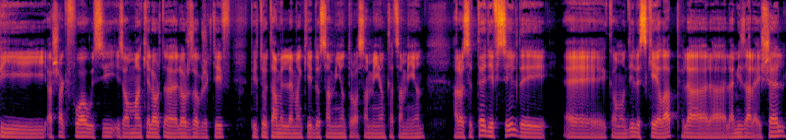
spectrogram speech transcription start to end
Puis à chaque fois aussi, ils ont manqué euh, leurs objectifs. Puis tout le temps, ils ont manqué 200 millions, 300 millions, 400 millions. Alors c'est très difficile de, euh, comme on dit, le scale-up, la, la, mise à l'échelle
